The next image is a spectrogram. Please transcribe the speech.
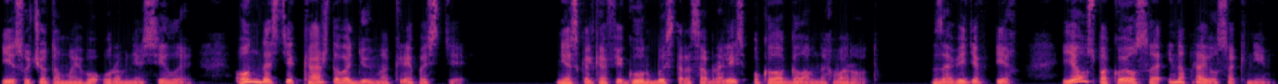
и с учетом моего уровня силы, он достиг каждого дюйма крепости. Несколько фигур быстро собрались около главных ворот. Завидев их, я успокоился и направился к ним.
